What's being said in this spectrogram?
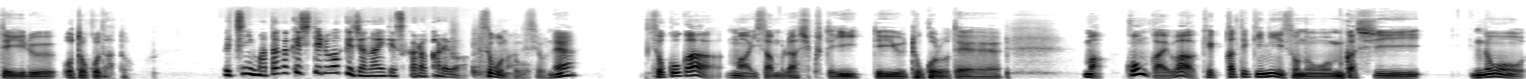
ている男だと。別に股掛けしてるわけじゃないですから、彼は。そうなんですよね。そこが、まあ、イサムらしくていいっていうところで、まあ、今回は結果的に、その、昔の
